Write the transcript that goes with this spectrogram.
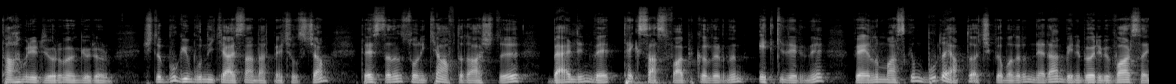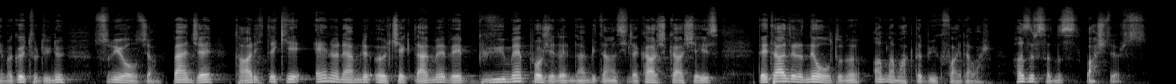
tahmin ediyorum, öngörüyorum. İşte bugün bunun hikayesini anlatmaya çalışacağım. Tesla'nın son iki haftada açtığı Berlin ve Texas fabrikalarının etkilerini ve Elon Musk'ın burada yaptığı açıklamaların neden beni böyle bir varsayıma götürdüğünü sunuyor olacağım. Bence tarihteki en önemli ölçeklenme ve büyüme projelerinden bir tanesiyle karşı karşıyayız. Detayların ne olduğunu anlamakta büyük fayda var. Hazırsanız başlıyoruz.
